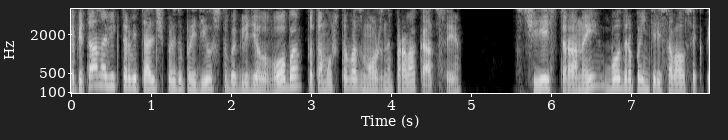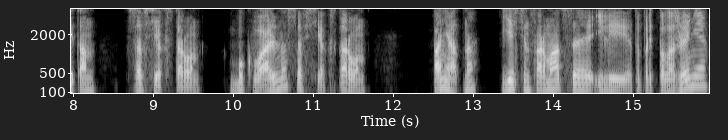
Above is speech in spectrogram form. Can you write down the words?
Капитана Виктор Витальевич предупредил, чтобы глядел в оба, потому что возможны провокации. С чьей стороны, бодро поинтересовался капитан, со всех сторон. Буквально со всех сторон. Понятно. Есть информация или это предположение?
